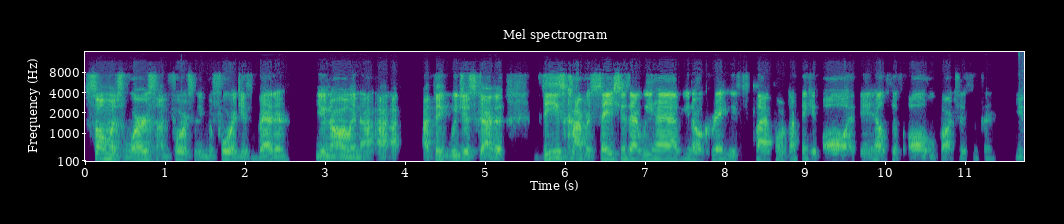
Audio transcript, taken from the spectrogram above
so much worse, unfortunately, before it gets better. You know, and I, I I think we just gotta these conversations that we have, you know, creating these platforms. I think it all it helps us all who participate. You,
